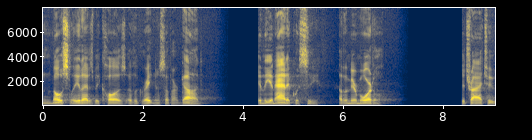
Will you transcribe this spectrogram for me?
And mostly that is because of the greatness of our God in the inadequacy of a mere mortal to try to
